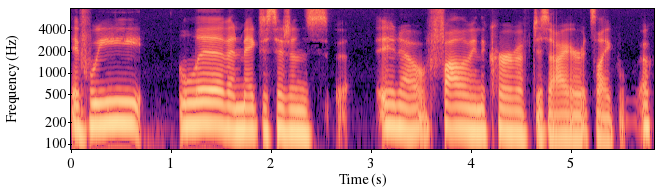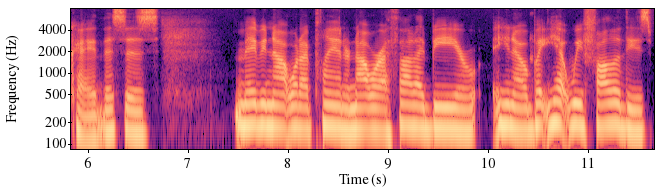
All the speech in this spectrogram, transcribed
if we live and make decisions, uh, you know, following the curve of desire, it's like, okay, this is maybe not what I planned or not where I thought I'd be, or, you know, but yet we follow these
